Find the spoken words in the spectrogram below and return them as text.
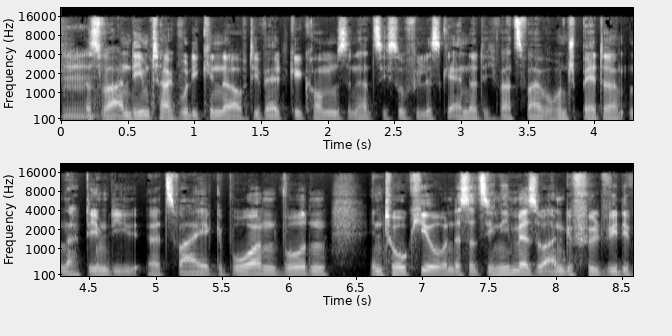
Mhm. Das war an dem Tag, wo die Kinder auf die Welt gekommen sind, hat sich so vieles geändert. Ich war zwei Wochen später, nachdem die äh, zwei geboren wurden, in Tokio und das hat sich nicht mehr so angefühlt wie,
